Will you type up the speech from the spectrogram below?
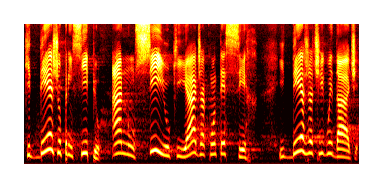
Que desde o princípio anuncio o que há de acontecer e desde a antiguidade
